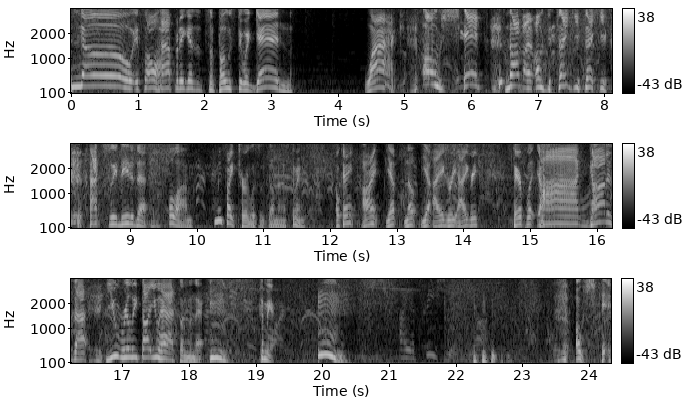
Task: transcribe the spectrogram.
No! It's all happening as it's supposed to again. Whack! Oh shit! Not my. Oh, thank you, thank you. I actually needed that. Hold on. Let me fight Turles' dumbass. Come here. Okay. All right. Yep. No. Yeah. I agree. I agree. Fair play. Ah, God is that. You really thought you had something there. Mm. Come here. I appreciate the offer. Oh shit.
